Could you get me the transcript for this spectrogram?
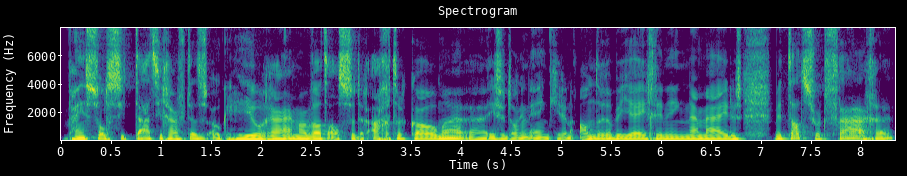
bij een sollicitatie gaan vertellen? Dat is ook heel raar. Maar wat als ze erachter komen? Is er dan in één keer een andere bejegening naar mij? Dus met dat soort vragen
